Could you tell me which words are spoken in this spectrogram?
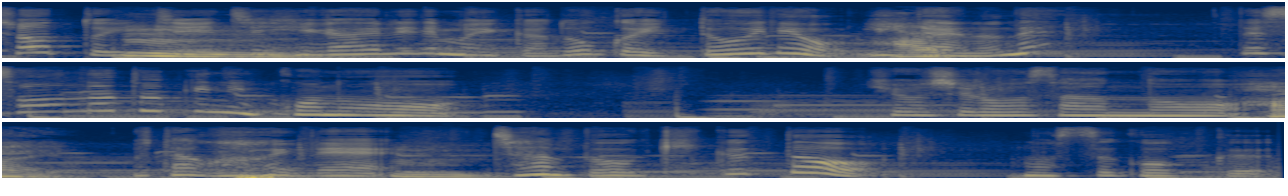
ちょっと一日日帰りでもいいからどっか行っておいでよみたいなね、でそんな時にこの清志郎さんのはい。歌声でうん。ジャンプを聴くと、もうすごく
